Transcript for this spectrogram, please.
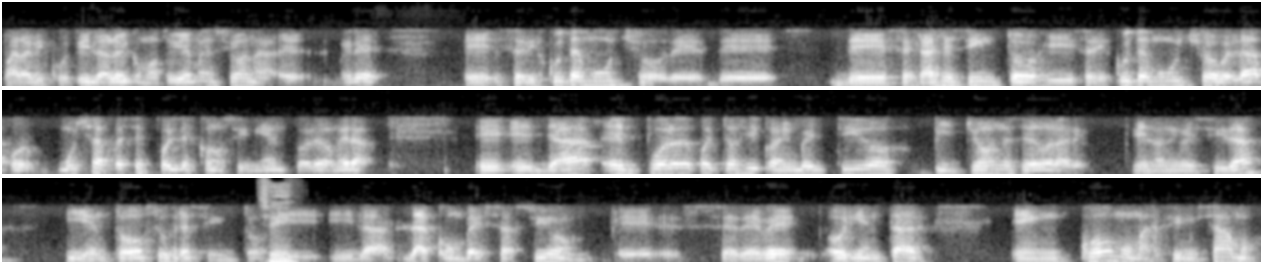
para discutirla. Y como tú ya mencionas, eh, mire, eh, se discute mucho de, de, de, cerrar recintos y se discute mucho, ¿verdad? Por Muchas veces por desconocimiento. Leo, mira, eh, ya el pueblo de Puerto Rico ha invertido billones de dólares en la universidad y en todos sus recintos. Y, y la, la conversación se debe orientar en cómo maximizamos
